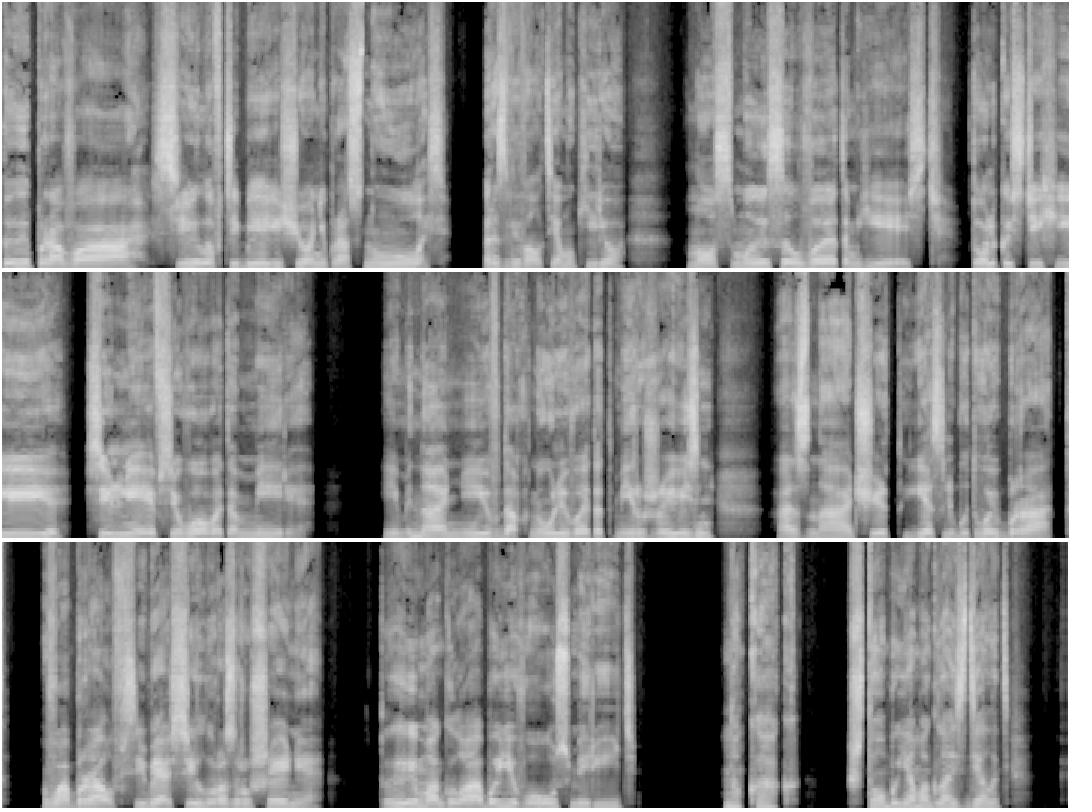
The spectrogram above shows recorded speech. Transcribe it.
«Ты права, сила в тебе еще не проснулась», — развивал тему Кирио. «Но смысл в этом есть. Только стихии сильнее всего в этом мире. Именно они вдохнули в этот мир жизнь, а значит, если бы твой брат вобрал в себя силу разрушения, ты могла бы его усмирить. Но как? Что бы я могла сделать?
